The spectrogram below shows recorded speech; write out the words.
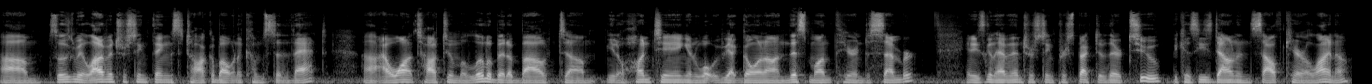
um, so there's gonna be a lot of interesting things to talk about when it comes to that. Uh, I want to talk to him a little bit about um, you know hunting and what we've got going on this month here in December, and he's gonna have an interesting perspective there too because he's down in South Carolina.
